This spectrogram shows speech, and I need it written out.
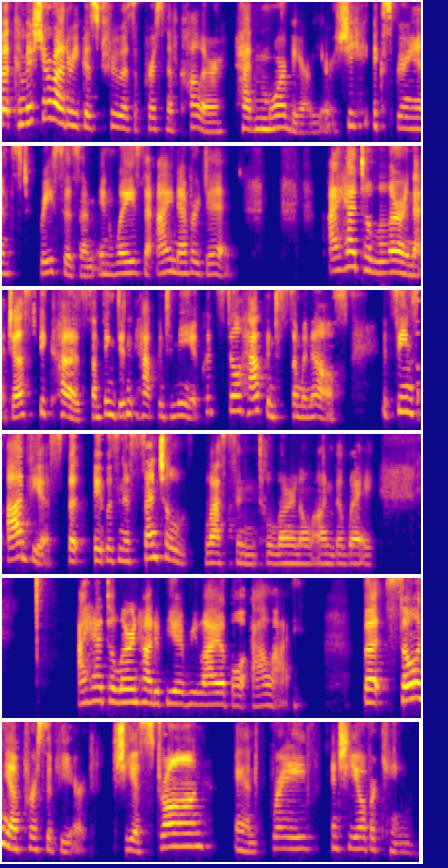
But Commissioner Rodriguez True, as a person of color, had more barriers. She experienced racism in ways that I never did. I had to learn that just because something didn't happen to me, it could still happen to someone else. It seems obvious, but it was an essential lesson to learn along the way. I had to learn how to be a reliable ally. But Sonia persevered. She is strong and brave, and she overcame.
